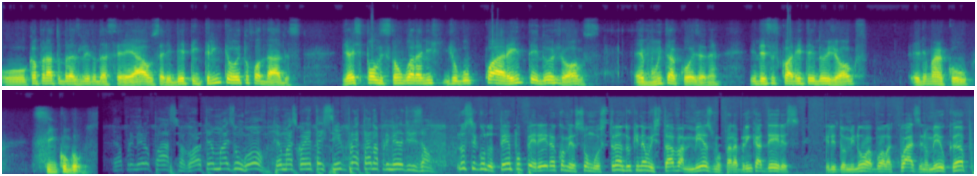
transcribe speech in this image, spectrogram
O Campeonato Brasileiro da Série A, o Série B, tem 38 rodadas. Já esse Paulistão, Guarani jogou 42 jogos. É muita coisa, né? E desses 42 jogos, ele marcou 5 gols. Primeiro passo. Agora temos mais um gol. Temos mais 45 para estar na primeira divisão. No segundo tempo, Pereira começou mostrando que não estava mesmo para brincadeiras. Ele dominou a bola quase no meio-campo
